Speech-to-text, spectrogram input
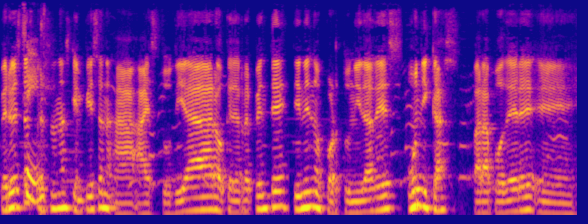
Pero estas personas que empiezan a, estudiar o que de repente tienen oportunidades únicas para poder eh, eh,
